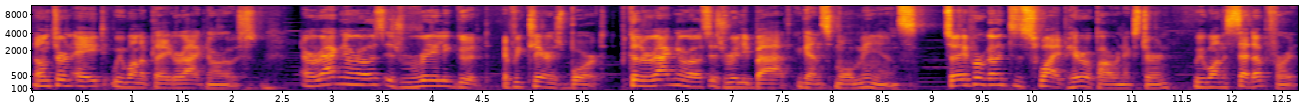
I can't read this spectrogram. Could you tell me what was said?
and on turn 8 we want to play Ragnaros. And Ragnaros is really good if we clear his board, because Ragnaros is really bad against small minions. So if we're going to swipe hero power next turn, we want to set up for it.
